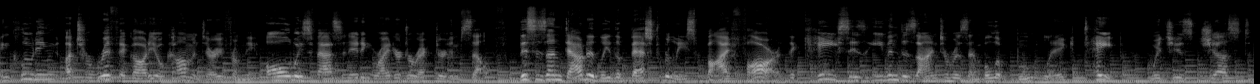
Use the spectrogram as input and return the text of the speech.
including a terrific audio commentary from the always fascinating writer-director himself. This is undoubtedly the best release by far. The case is even designed to resemble a bootleg tape, which is just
